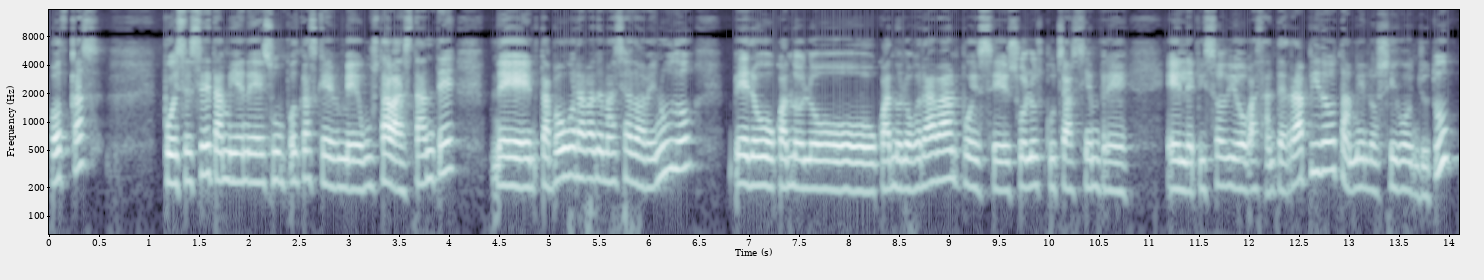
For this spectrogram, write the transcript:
Podcast. Pues ese también es un podcast que me gusta bastante. Eh, tampoco graban demasiado a menudo, pero cuando lo, cuando lo graban, pues suelo escuchar siempre el episodio bastante rápido. También lo sigo en YouTube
